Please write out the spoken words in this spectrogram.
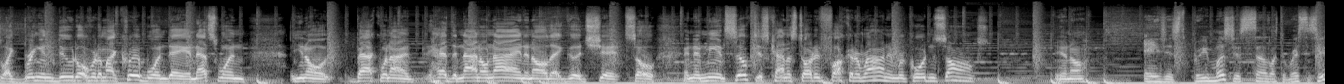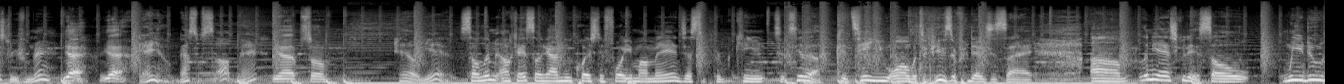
like bringing dude over to my crib one day and that's when you know back when i had the 909 and all that good shit so and then me and silk just kind of started fucking around and recording songs you know And it just pretty much just sounds like the rest is history from there. yeah yeah Damn, that's what's up, man. yeah so Hell yeah. So let me okay, so I got a new question for you, my man, just to continue to to continue on with the music production side. Um, let me ask you this. So when you do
